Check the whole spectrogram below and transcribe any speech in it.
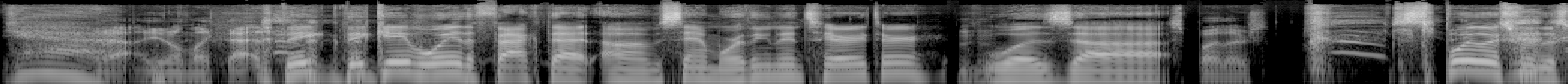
yeah, Yeah, you don't like that. they they gave away the fact that um, Sam Worthington's character Mhm. was uh, spoilers. Spoilers for this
